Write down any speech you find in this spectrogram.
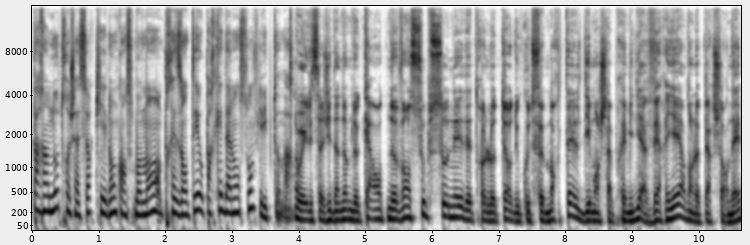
par un autre chasseur qui est donc en ce moment présenté au parquet d'Alençon, Philippe Thomas. Oui, il s'agit d'un homme de 49 ans soupçonné d'être l'auteur du coup de feu mortel dimanche après-midi à Verrières dans le Perchornay.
